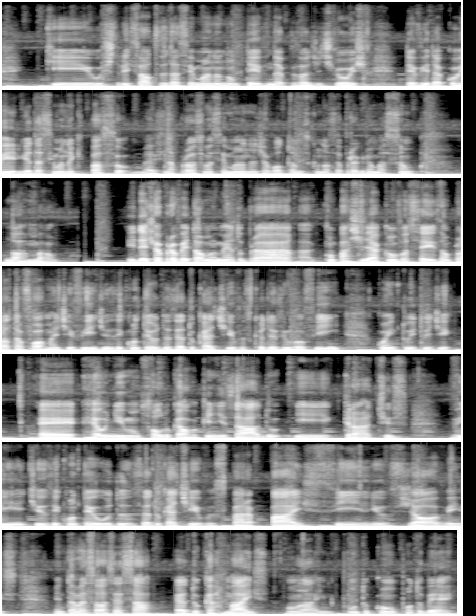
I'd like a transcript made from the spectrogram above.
que os três saltos da semana não teve no episódio de hoje devido à correria da semana que passou, mas na próxima semana já voltamos com nossa programação normal. E deixa eu aproveitar o momento para compartilhar com vocês uma plataforma de vídeos e conteúdos educativos que eu desenvolvi com o intuito de é, reunir um só lugar organizado e grátis vídeos e conteúdos educativos para pais, filhos, jovens. Então é só acessar educarmaisonline.com.br.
